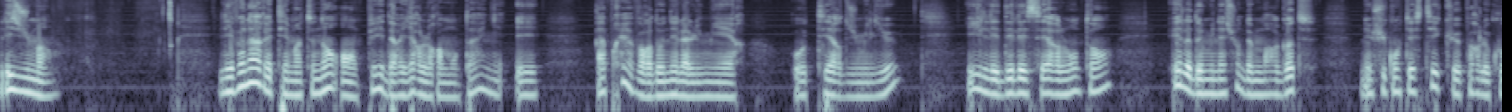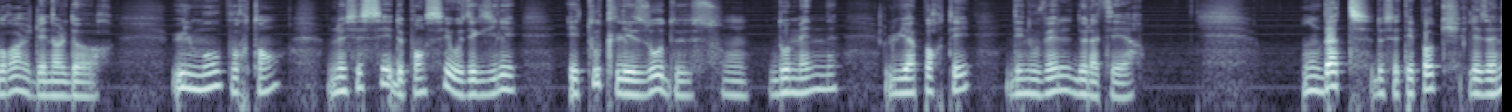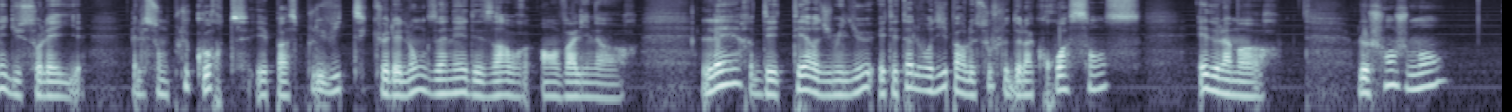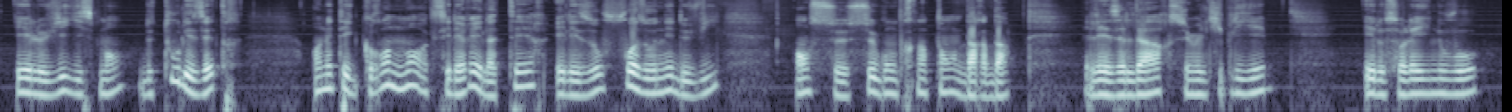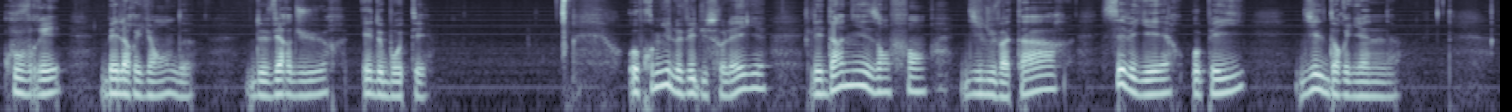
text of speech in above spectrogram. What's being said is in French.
Les humains. Les Valar étaient maintenant en paix derrière leurs montagnes et, après avoir donné la lumière aux terres du milieu, ils les délaissèrent longtemps et la domination de Morgoth ne fut contestée que par le courage des Noldor. Ulmo, pourtant, ne cessait de penser aux exilés et toutes les eaux de son domaine lui apportaient des nouvelles de la terre. On date de cette époque les années du soleil. Elles sont plus courtes et passent plus vite que les longues années des arbres en Valinor. L'air des terres du milieu était alourdi par le souffle de la croissance et de la mort. Le changement et le vieillissement de tous les êtres en étaient grandement accélérés la terre et les eaux foisonnées de vie en ce second printemps d'Arda. Les Eldar se multipliaient et le soleil nouveau couvrait Beleriand de verdure et de beauté. Au premier lever du soleil, les derniers enfants d'Iluvatar s'éveillèrent au pays d'Ildorien,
